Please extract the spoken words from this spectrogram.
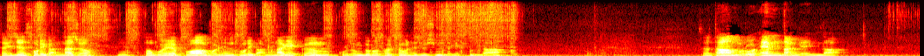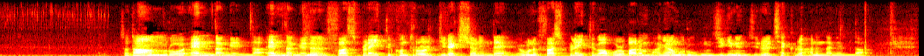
자 이제 소리가 안 나죠. 예, servo에 부하가 걸리는 소리가 안 나게끔 그 정도로 설정을 해주시면 되겠습니다. 자 다음으로 M 단계입니다. 자 다음으로 M 단계입니다. M 단계는 스와시 플레이트 컨트롤 디렉션인데 요거는 swash plate가 올바른 방향으로 움직이는지를 체크를 하는 단계입니다.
